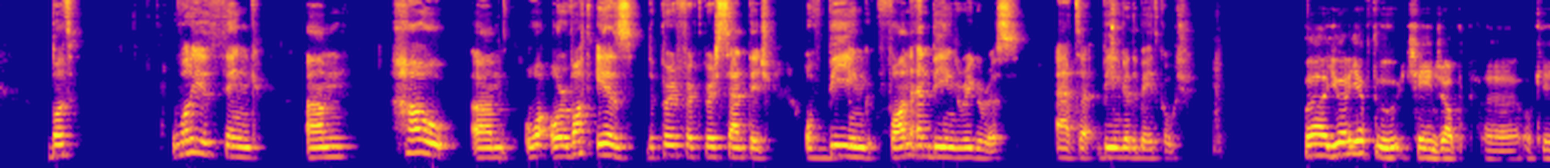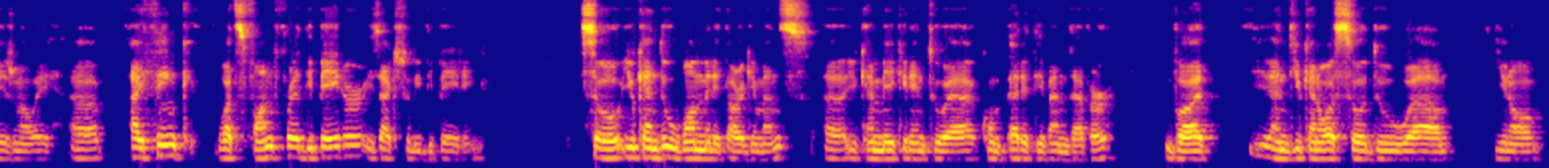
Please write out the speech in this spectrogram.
But what do you think? Um, how um, what, or what is the perfect percentage of being fun and being rigorous at uh, being a debate coach? Well, you, you have to change up uh, occasionally. Uh, I think what's fun for a debater is actually debating. So you can do one minute arguments, uh, you can make it into a competitive endeavor, but and you can also do um, you know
